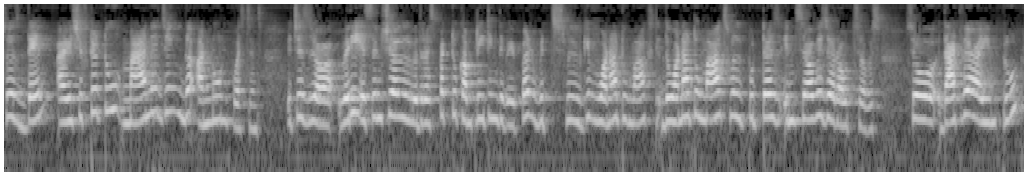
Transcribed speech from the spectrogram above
So then i shifted to managing the unknown questions which is uh, very essential with respect to completing the paper which will give one or two marks. The one or two marks will put us in service or out service. So that way i improved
